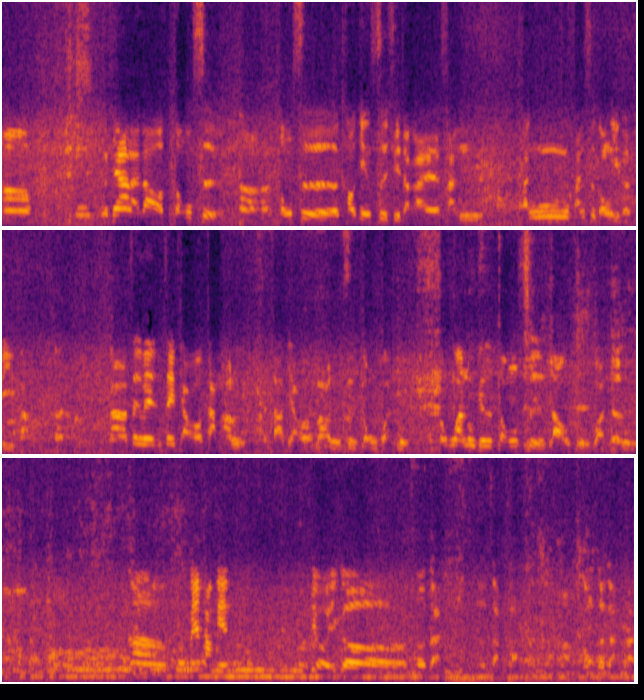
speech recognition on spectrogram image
呃，我现在来到东市，呃，东市靠近市区大概三三三四公里的地方，呃，那这边这条大马路很大条马路是东关路，东关路就是东市到古关的路，呃那这边旁边就有一个车站的站牌，啊，东车站牌。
